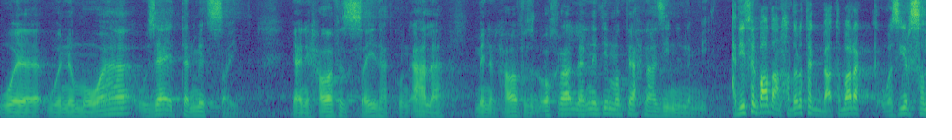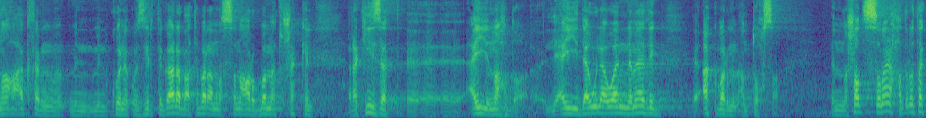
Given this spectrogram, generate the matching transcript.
ونموها وزائد تنمية الصعيد يعني حوافز الصعيد هتكون أعلى من الحوافز الأخرى لأن دي منطقة إحنا عايزين ننميها حديث البعض عن حضرتك باعتبارك وزير صناعة أكثر من من كونك وزير تجارة باعتبار أن الصناعة ربما تشكل ركيزة آه، آه، أي نهضة لأي دولة والنماذج أكبر من أن تحصى. النشاط الصناعي حضرتك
